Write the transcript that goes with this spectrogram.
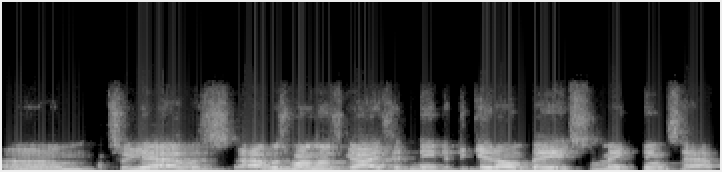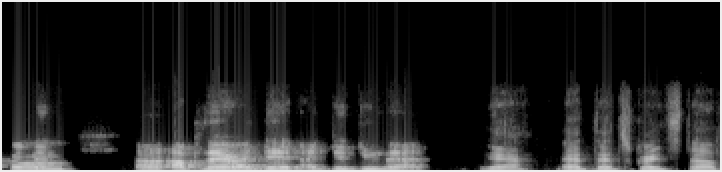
um, so yeah, I was I was one of those guys that needed to get on base and make things happen. And uh, up there, I did. I did do that. Yeah, that, that's great stuff.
